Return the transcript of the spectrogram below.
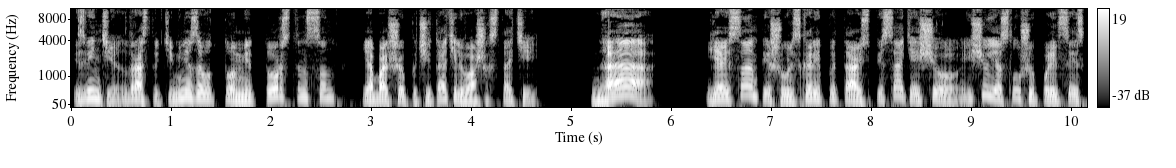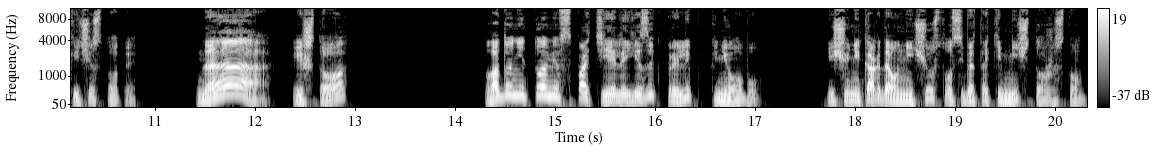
«Извините, здравствуйте, меня зовут Томми Торстенсон, я большой почитатель ваших статей». «Да!» «Я и сам пишу, или скорее пытаюсь писать, а еще, еще я слушаю полицейские частоты». «Да! И что?» Ладони Томми вспотели, язык прилип к небу. Еще никогда он не чувствовал себя таким ничтожеством.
